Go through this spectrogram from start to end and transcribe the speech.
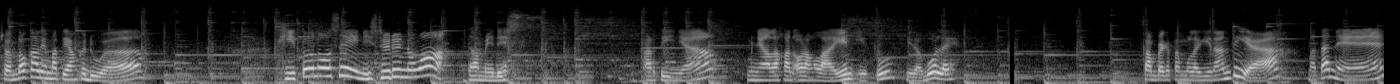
Contoh kalimat yang kedua, Hito no sei ni suru no wa dame desu. Artinya, menyalahkan orang lain itu tidak boleh. Sampai ketemu lagi nanti ya. Mata ne.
